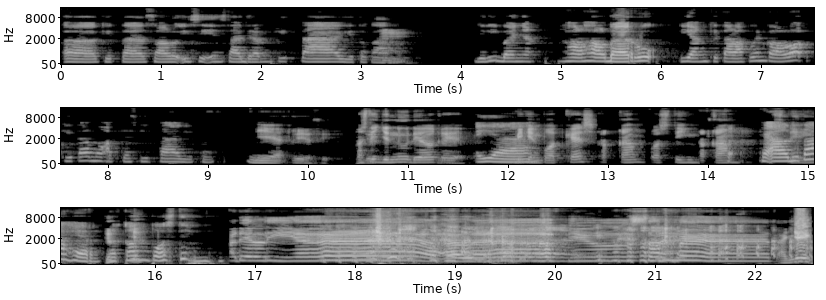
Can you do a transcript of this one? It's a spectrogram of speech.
eh, kita selalu isi Instagram kita gitu kan Hmm. Jadi banyak hal-hal baru yang kita lakuin kalau kita mau podcast kita gitu Iya. Iya sih. Pasti jenuh dia kayak iya bikin podcast, rekam, posting, rekam. kayak Aldi posting. Taher Ya, rekam posting Adelia, I love you so much. Anjing.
